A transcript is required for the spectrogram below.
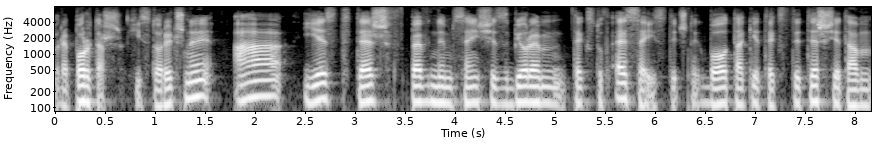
reportaż historyczny, a jest też w pewnym sensie zbiorem tekstów eseistycznych, bo takie teksty też się tam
